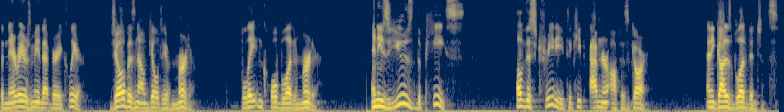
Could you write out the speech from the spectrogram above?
The narrators made that very clear. Joab is now guilty of murder blatant, cold blooded murder. And he's used the peace of this treaty to keep Abner off his guard. And he got his blood vengeance.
